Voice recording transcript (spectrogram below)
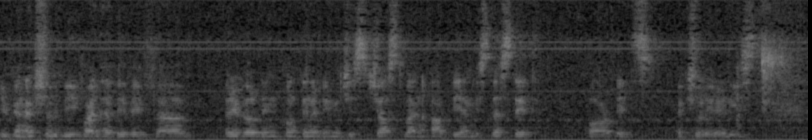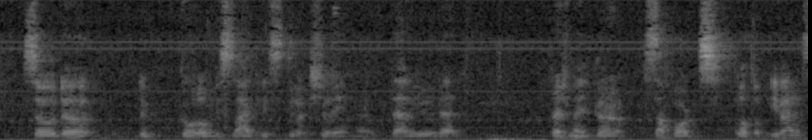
you can actually be quite happy with uh, rebuilding container images just when RPM is tested or it's actually released. So the the goal of this slide is to actually uh, tell you that FreshMaker supports a lot of events,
